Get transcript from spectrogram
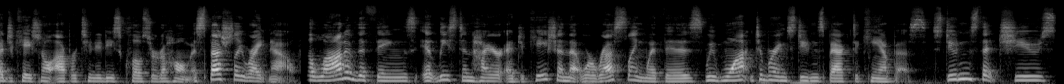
educational opportunities closer to home, especially right now. A lot of the things, at least in higher education, that we're wrestling with is we want to bring students back to campus. Students that choose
